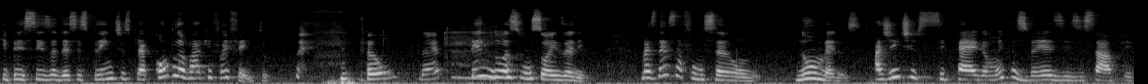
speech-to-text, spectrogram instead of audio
que precisa desses prints para comprovar que foi feito. então, né, tem duas funções ali. Mas nessa função números, a gente se pega muitas vezes, Saf,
